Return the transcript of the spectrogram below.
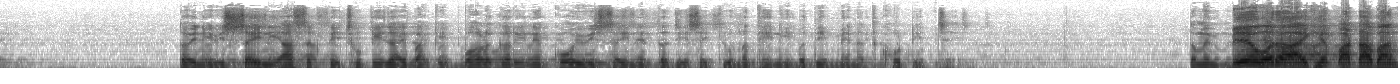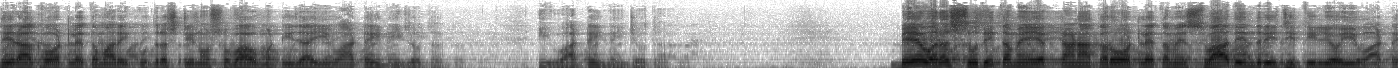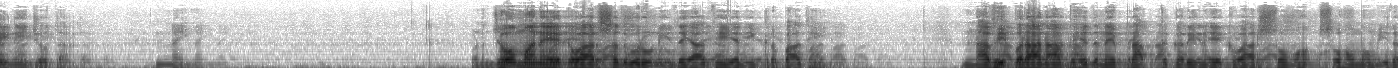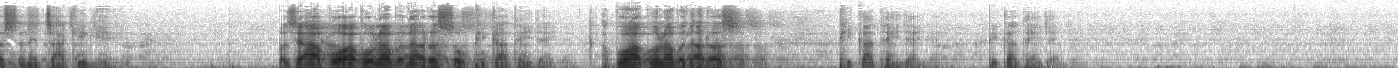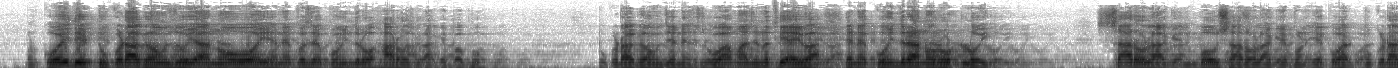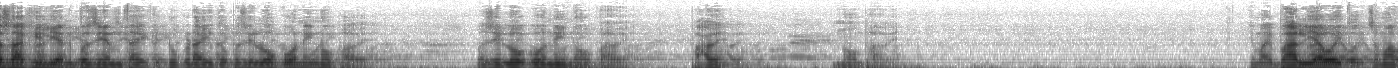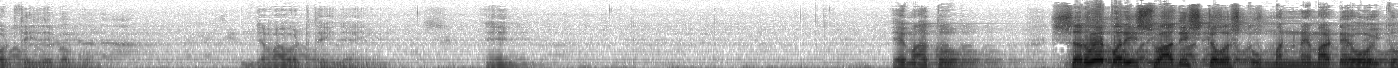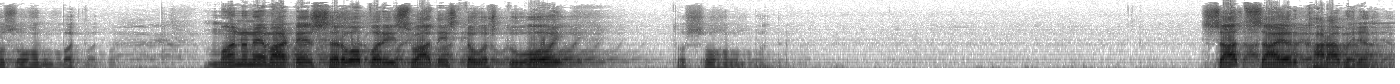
તો એની વિષયની આસક્તિ છૂટી જાય. બાકી બળ કરીને કોઈ વિષયને તજી શક્યું નથી, ની બધી મહેનત ખોટી જ છે. તમે બે વર આંખે પાટા બાંધી રાખો એટલે તમારી કુદ્રષ્ટિનો સ્વભાવ મટી જાય. એ વાટે નહીં જોતા. એ વાટે નહીં જોતા. બે વર્ષ સુધી તમે એકટાણા કરો એટલે તમે સ્વાદ ઇન્દ્રી જીતી લ્યો એ વાટય નહીં જોતા. નહીં. પણ જો મને એકવાર સદગુરુની દયાથી, એની કૃપાથી, નાભીપરાના ભેદને પ્રાપ્ત કરીને એકવાર સોહમમી રસને ચાખી લે. પછી આપોઆપ ઓલા બધા રસો ફીકા થઈ જાય. આપોઆપ ઓલા બધા રસ ફીકા થઈ જાય. ફીકા થઈ જાય. પણ કોઈ દી ટુકડા ઘઉં જોયા ન હોય, એને પછી ગોઈંદરો હારો જ લાગે, બાપુ. ટુકડા ઘઉં જેને જોવામાં જ નથી આવ્યા, એને કોઈંદરાનો રોટલો સારો લાગે ને બહુ સારો લાગે, પણ એકવાર ટુકડા સાખી લે ને પછી એમ થાય કે ટુકડા તો પછી લોકો નહીં ન ફાવે. પછી લોકો નહીં ન ફાવે. ફાવે? ન ફાવે. એમાં ભાલિયા હોય તો જમાવટ થઈ જાય બાબુ જમાવટ થઈ જાય. હે? એમાં તો સર્વોપરી સ્વાદિષ્ટ વસ્તુ મનને માટે હોય તો સોહંપત મનને માટે સર્વોપરી સ્વાદિષ્ટ વસ્તુ હોય તો સોહંપદ સાત શાયર ખારા ભર્યા.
